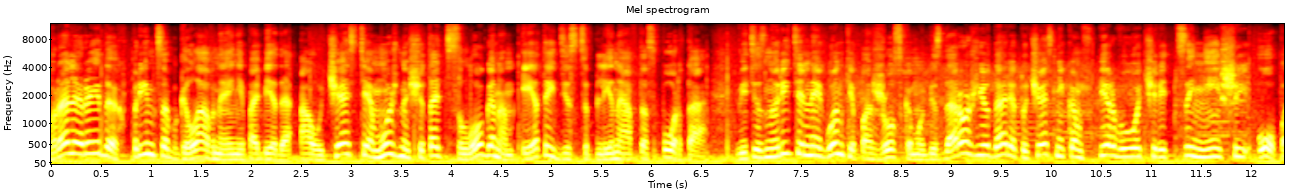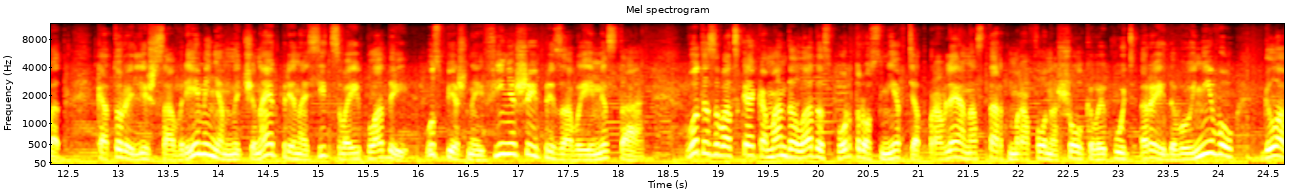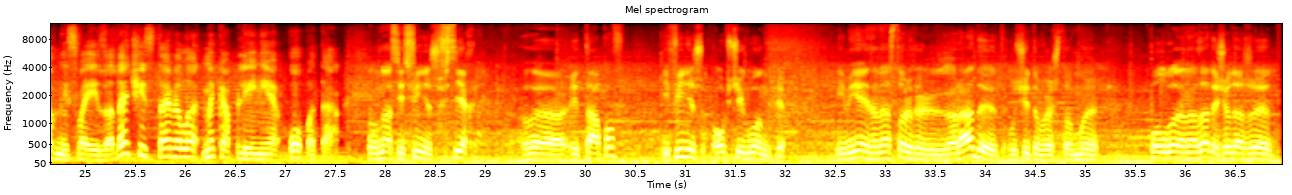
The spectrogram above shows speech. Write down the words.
В ралли-рейдах принцип «главное не победа, а участие» можно считать слоганом этой дисциплины автоспорта. Ведь изнурительные гонки по жесткому бездорожью дарят участникам в первую очередь ценнейший опыт, который лишь со временем начинает приносить свои плоды — успешные финиши и призовые места. Вот и заводская команда «Лада Спорт Роснефть», отправляя на старт марафона «Шелковый путь» рейдовую Ниву, главной своей задачей ставила накопление опыта. У нас есть финиш всех э, этапов и финиш общей гонки. И меня это настолько радует, учитывая, что мы полгода назад еще даже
